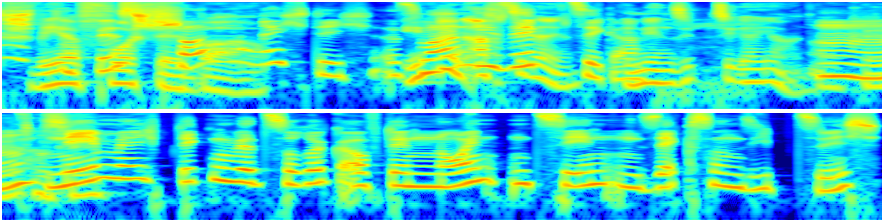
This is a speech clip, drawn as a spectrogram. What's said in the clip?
Schwer du bist vorstellbar. Schon richtig. Es in waren die 80er, 70er. In den 70er Jahren. Mhm. Okay. Okay. Nämlich blicken wir zurück auf den 9.10.76.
